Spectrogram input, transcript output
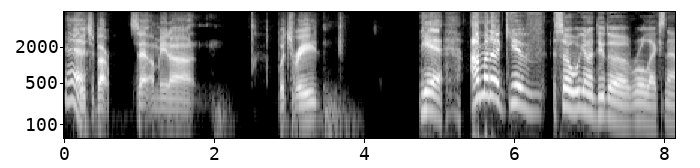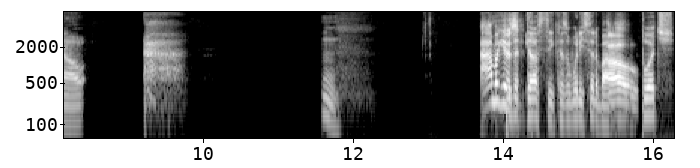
yeah, It's about. I mean, uh, Butch Reed. Yeah, I'm gonna give. So we're gonna do the Rolex now. hmm. I'm gonna give it Just- to Dusty because of what he said about Oh, Butch.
